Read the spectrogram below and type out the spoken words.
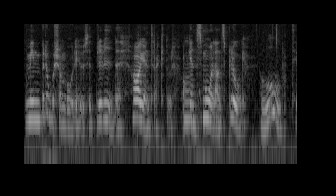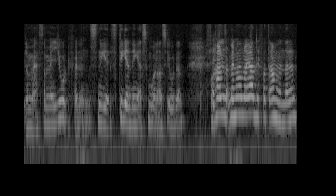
min bror som bor i huset bredvid har ju en traktor och Mm. en Smålandsplog Oh, till och med som är gjord för den steniga Smålandsjorden. Han, men han har ju aldrig fått använda den.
